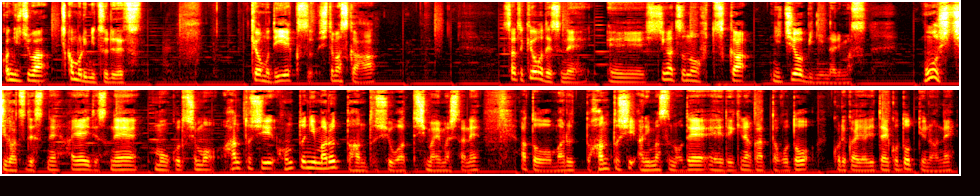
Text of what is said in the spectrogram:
こんにちは近森光です。今日も DX してますか？さて今日はですね、えー、7月の2日日曜日になります。もう7月ですね。早いですね。もう今年も半年、本当にまるっと半年終わってしまいましたね。あと、まるっと半年ありますので、え、できなかったこと、これからやりたいことっていうのはね、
